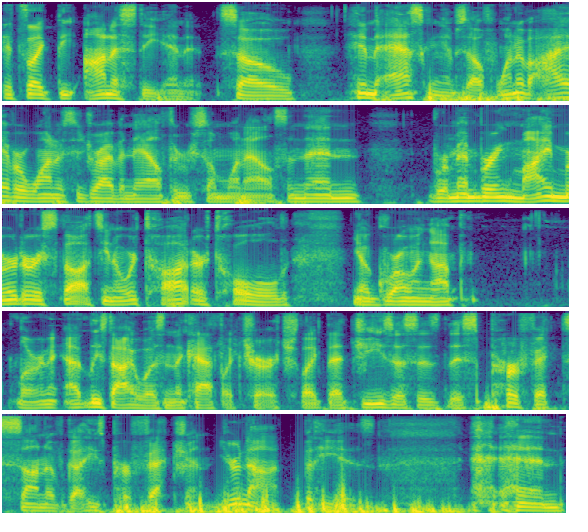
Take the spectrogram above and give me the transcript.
it's like the honesty in it so him asking himself, when have I ever wanted to drive a nail through someone else? And then remembering my murderous thoughts. You know, we're taught or told, you know, growing up, learning, at least I was in the Catholic Church, like that Jesus is this perfect Son of God. He's perfection. You're not, but He is. And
